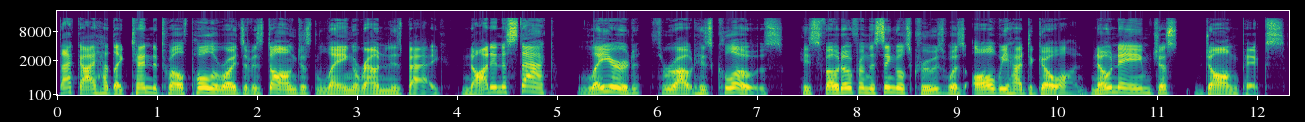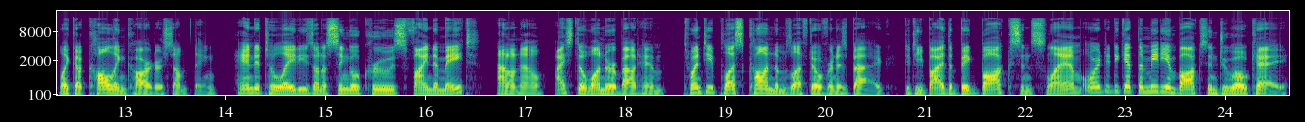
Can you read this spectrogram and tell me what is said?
That guy had like 10 to 12 Polaroids of his dong just laying around in his bag. Not in a stack, layered throughout his clothes. His photo from the singles cruise was all we had to go on. No name, just dong pics, like a calling card or something. Hand it to ladies on a single cruise, find a mate? I don't know. I still wonder about him. 20 plus condoms left over in his bag. Did he buy the big box and slam, or did he get the medium box and do okay?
